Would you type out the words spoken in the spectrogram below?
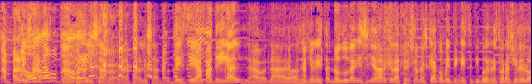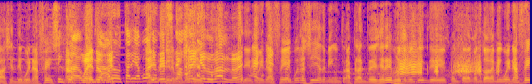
La han Hoy paralizado. vamos La han para paralizado, la han paralizado. Desde Apatrigal, la, la, la asociación esta, no dudan en señalar que las personas que acometen este tipo de restauraciones lo hacen de buena fe. Sí, claro, Bueno, claro, bueno. estaría bueno. Hay veces Pero que hay que dudarlo, ¿eh? De buena fe puede ser yo también un trasplante de cerebro, ¿tú me entiendes? Con toda, con toda mi buena fe,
